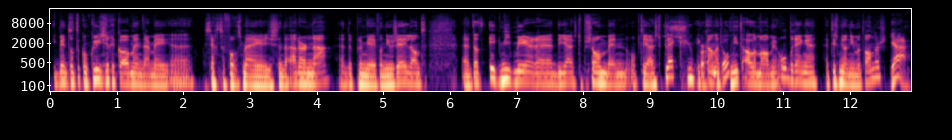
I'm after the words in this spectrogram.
Ik ben tot de conclusie gekomen. En daarmee zegt ze volgens mij Jacinda Ardern na, de premier van Nieuw-Zeeland... dat ik niet meer de juiste persoon ben op de juiste plek. ik kan het niet allemaal meer opbrengen. Het is nu aan iemand anders. Ja,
